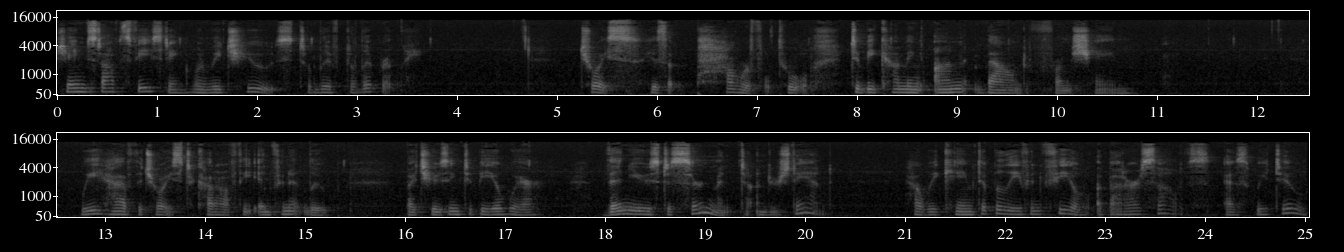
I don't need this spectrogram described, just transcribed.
Shame stops feasting when we choose to live deliberately. Choice is a powerful tool to becoming unbound from shame. We have the choice to cut off the infinite loop by choosing to be aware, then use discernment to understand how we came to believe and feel about ourselves as we do.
